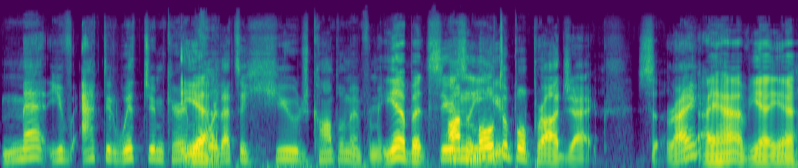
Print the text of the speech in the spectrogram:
met, you've acted with Jim Carrey Yeah. before. That's a huge compliment for me. Yeah, but seriously, On you- multiple projects. so- right? I have. Yeah, yeah.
